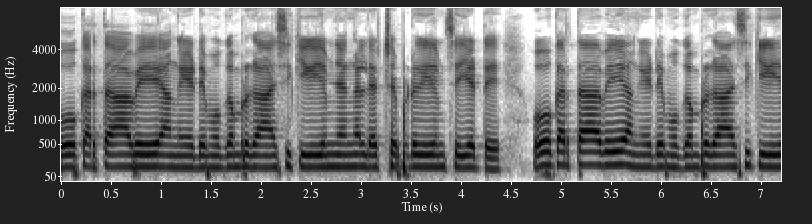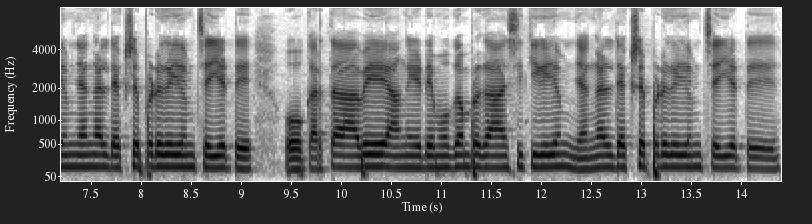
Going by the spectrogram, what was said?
ഓ കർത്താവേ അങ്ങയുടെ മുഖം പ്രകാശിക്കുകയും ഞങ്ങൾ രക്ഷപ്പെടുകയും ചെയ്യട്ടെ. ഓ കർത്താവേ അങ്ങയുടെ മുഖം പ്രകാശിക്കുകയും ഞങ്ങൾ രക്ഷപ്പെടുകയും ചെയ്യട്ടെ. ഓ കർത്താവേ അങ്ങയുടെ മുഖം പ്രകാശിക്കുകയും ഞങ്ങൾ രക്ഷപ്പെടുകയും ചെയ്യട്ടെ.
